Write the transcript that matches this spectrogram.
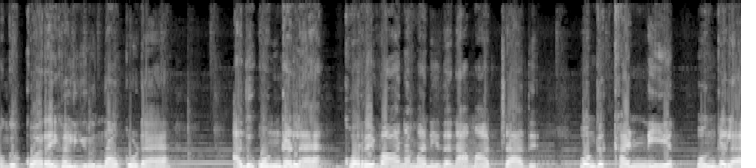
உங்கள் குறைகள் இருந்தால் கூட அது உங்களை குறைவான மனிதனா மாற்றாது. உங்க கண்ணீர் உங்களை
